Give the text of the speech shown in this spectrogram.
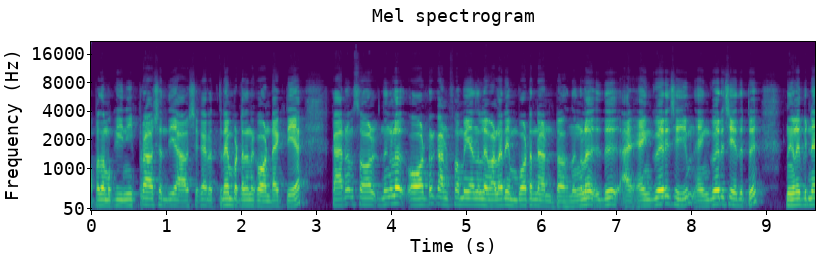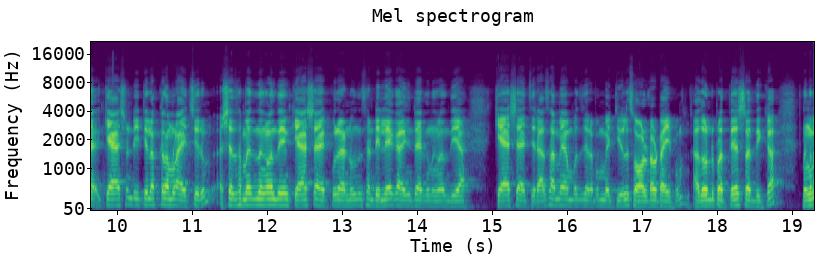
അപ്പോൾ നമുക്ക് ഇനി ഇപ്രാവശ്യം എന്ത് ചെയ്യുക ആവശ്യക്കാർ എത്രയും പെട്ടെന്ന് തന്നെ കോൺടാക്ട് ചെയ്യുക കാരണം സോൾ നിങ്ങൾ ഓർഡർ കൺഫേം ചെയ്യുക എന്നുള്ളത് വളരെ ഇമ്പോർട്ടന്റ് ആണ് കേട്ടോ നിങ്ങൾ ഇത് എൻക്വയറി ചെയ്യും. എൻക്വയറി ചെയ്തിട്ട് നിങ്ങൾ പിന്നെ ക്യാഷും ഡീറ്റെയിലും ഒക്കെ നമ്മൾ അയച്ചു തരും. പക്ഷേ സമയത്ത് നിങ്ങൾ എന്ത് ചെയ്യും? ക്യാഷ് അയക്കൂല. രണ്ട് മൂന്ന് ദിവസം ഡിലേ കഴിഞ്ഞിട്ടായിരിക്കും നിങ്ങൾ എന്ത് ചെയ്യുക? ക്യാഷ് അയച്ചു തരും. ആ സമയമാകുമ്പോൾ ചിലപ്പോൾ മെറ്റീരിയൽ സോൾഡ് ഔട്ട് ആയിപ്പോൾ അതുകൊണ്ട് പ്രത്യേകം ശ്രദ്ധിക്കുക. നിങ്ങൾ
